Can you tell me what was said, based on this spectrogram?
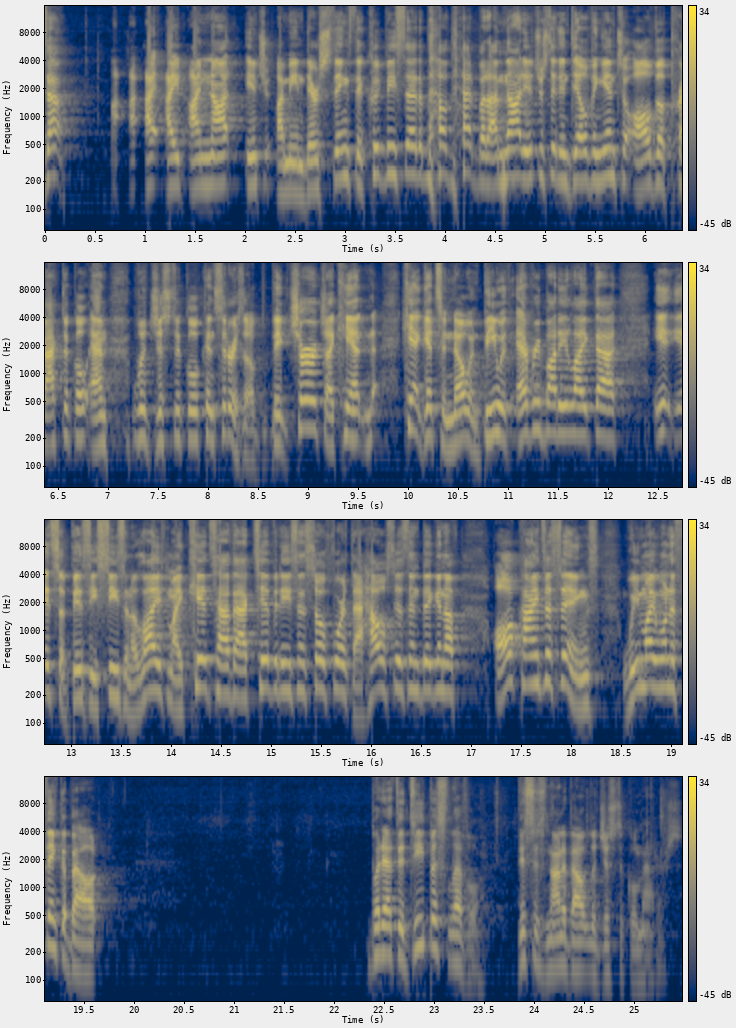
that, I, I, am not interested. I mean, there's things that could be said about that, but I'm not interested in delving into all the practical and logistical considerations. A big church, I can't, can't get to know and be with everybody like that. It, it's a busy season of life. My kids have activities and so forth. The house isn't big enough. All kinds of things we might want to think about but at the deepest level, this is not about logistical matters.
